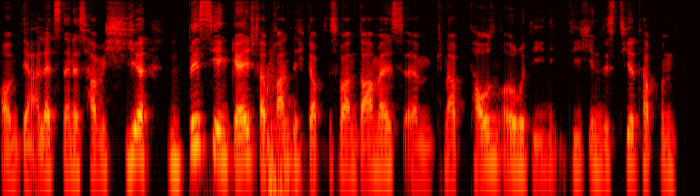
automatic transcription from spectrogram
Und ja, letzten Endes habe ich hier ein bisschen Geld verbrannt. Ich glaube, das waren damals ähm, knapp 1000 Euro, die, die ich investiert habe. Und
